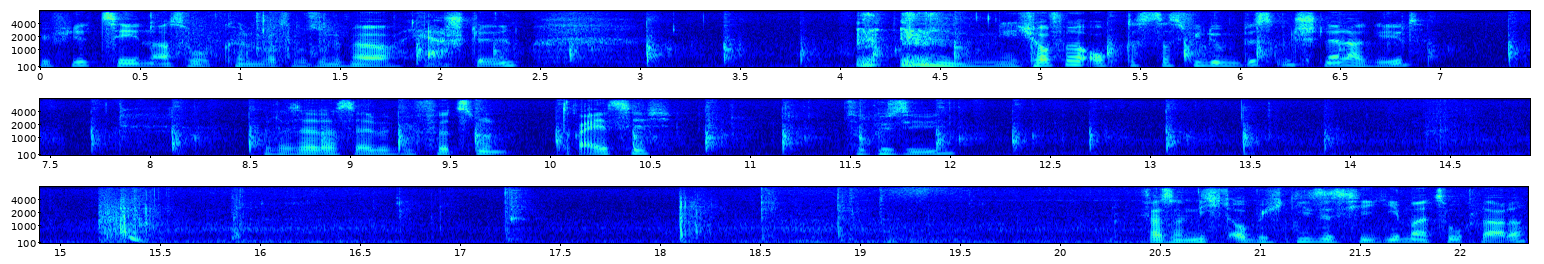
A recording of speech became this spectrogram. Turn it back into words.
Wie viel? 10? Achso, können wir sowieso nicht mehr herstellen. Ich hoffe auch, dass das Video ein bisschen schneller geht. Das ist ja dasselbe wie 14.30 Uhr. So gesehen. Ich weiß noch nicht, ob ich dieses hier jemals hochlade.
